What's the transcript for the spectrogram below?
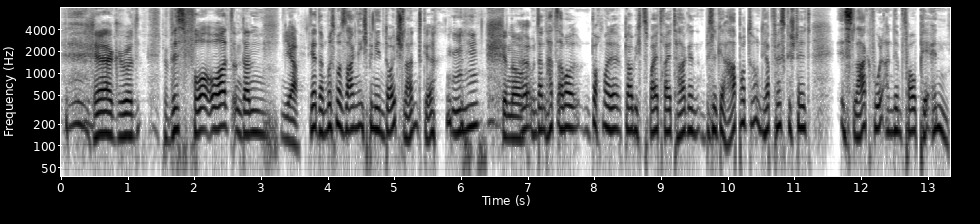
ja, gut. Du bist vor Ort und dann, ja. Ja, dann muss man sagen, ich bin in Deutschland, gell? Mhm, genau. Äh, und dann hat es aber doch mal, glaube ich, zwei, drei Tage ein bisschen gehapert und ich habe festgestellt, es lag wohl an dem VPN,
